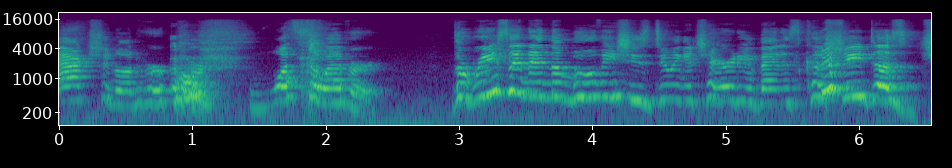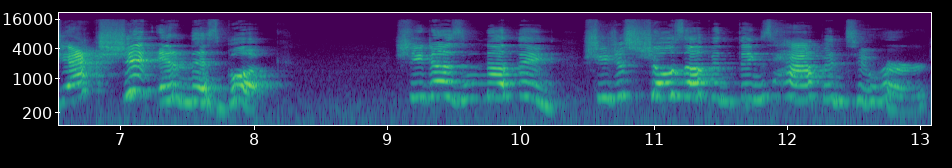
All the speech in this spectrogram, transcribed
action on her part whatsoever. The reason in the movie she's doing a charity event is because she does jack shit in this book. She does nothing. She just shows up and things happen to her.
